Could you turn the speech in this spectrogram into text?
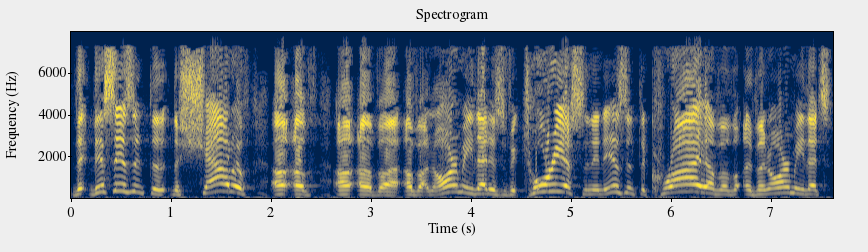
This isn't the, the shout of, uh, of, uh, of, uh, of an army that is victorious, and it isn't the cry of, of, of an army that's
